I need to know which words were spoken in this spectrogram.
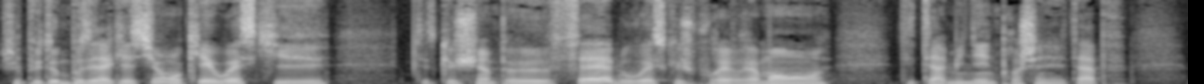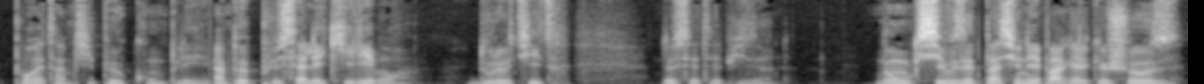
Je vais plutôt me poser la question, ok, où est-ce peut-être que je suis un peu faible ou est-ce que je pourrais vraiment déterminer une prochaine étape pour être un petit peu complet, un peu plus à l'équilibre, d'où le titre de cet épisode. Donc si vous êtes passionné par quelque chose,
